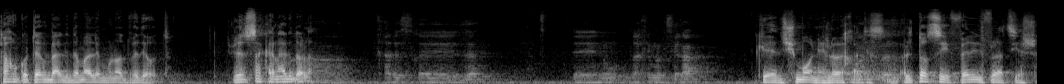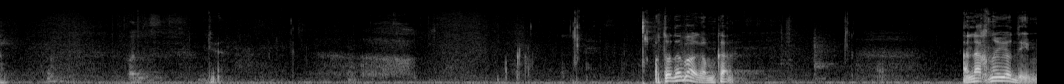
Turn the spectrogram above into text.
כך הוא כותב בהקדמה לאמונות ודעות. וזו סכנה גדולה. 11 זה? נו, דרכים לכפירה? כן, שמונה, לא 11. אל תוסיף, אין אינפלציה שם. כן. אותו דבר גם כאן. אנחנו יודעים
